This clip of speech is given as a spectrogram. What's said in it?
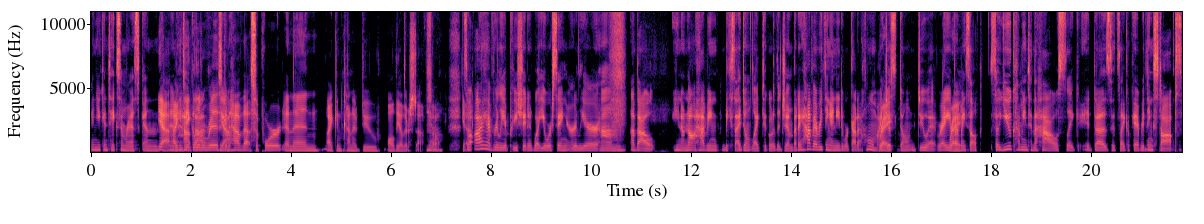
And you can take some risk and yeah and i can take a little risk Yeah. and have that support and then i can kind of do all the other stuff Yeah. so Yeah. So I have really appreciated what you were saying earlier um, about you know not having because I don't like to go to the gym, but I have everything I need to work out at home. I just don't do it right, by myself. So you coming to the house, like it does. It's like okay, everything stops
